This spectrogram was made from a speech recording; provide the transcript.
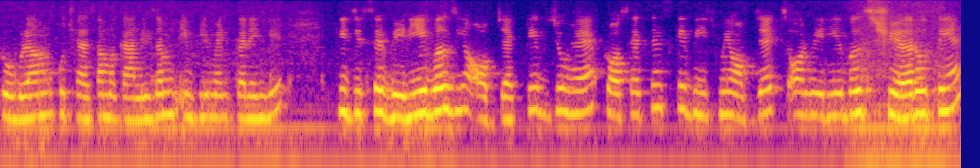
प्रोग्राम कुछ ऐसा मैकेनिज्म इम्प्लीमेंट करेंगे कि जिससे वेरिएबल्स या ऑब्जेक्टिव्स जो है प्रोसेसेस के बीच में ऑब्जेक्ट्स और वेरिएबल्स शेयर होते हैं,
